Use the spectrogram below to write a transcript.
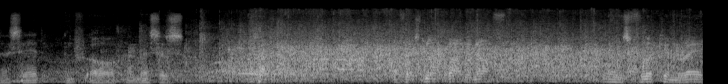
as I said. And, oh, and this is... If it's not bad enough, one's flicking red.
